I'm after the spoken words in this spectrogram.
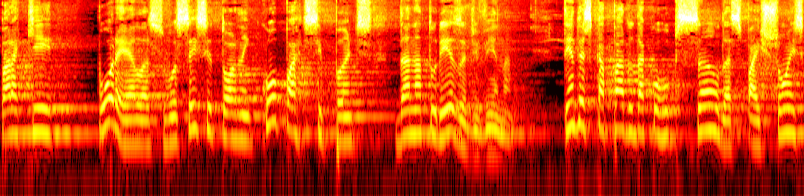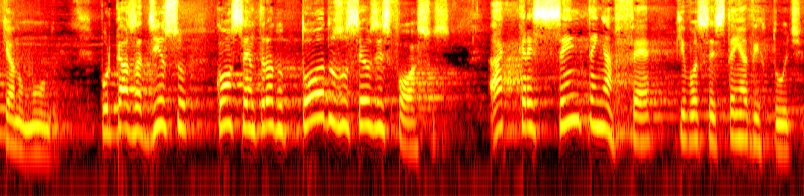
para que, por elas, vocês se tornem coparticipantes da natureza divina, tendo escapado da corrupção das paixões que há no mundo. Por causa disso, concentrando todos os seus esforços, acrescentem a fé que vocês têm a virtude,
